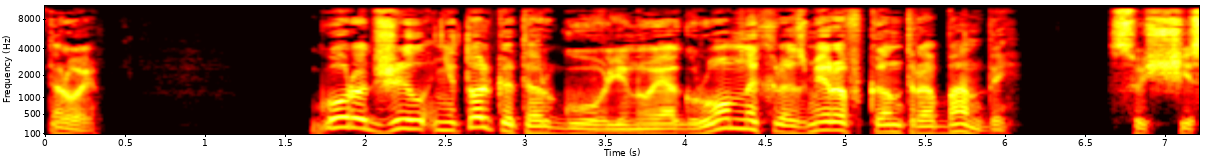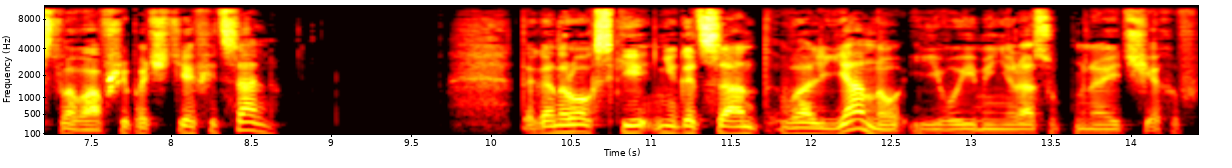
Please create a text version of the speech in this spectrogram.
Второе. Город жил не только торговлей, но и огромных размеров контрабандой, существовавшей почти официально. Таганрогский негациант Вальяно, его имя не раз упоминает Чехов,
